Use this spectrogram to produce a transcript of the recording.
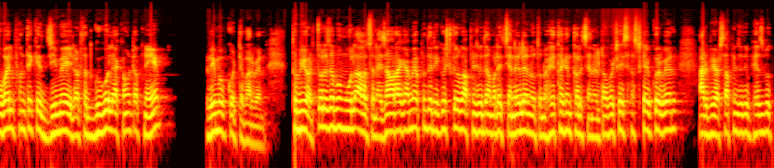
মোবাইল ফোন থেকে জিমেইল অর্থাৎ গুগল অ্যাকাউন্ট আপনি রিমুভ করতে পারবেন। তো ভিওর চলে যাব মূল আলোচনায়। যাওয়ার আগে আমি আপনাদের রিকোয়েস্ট করব, আপনি যদি আমার এই চ্যানেলে নতুন হয়ে থাকেন, তাহলে চ্যানেলটা অবশ্যই সাবস্ক্রাইব করবেন। আর ভিওর্স আপনি যদি ফেসবুক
